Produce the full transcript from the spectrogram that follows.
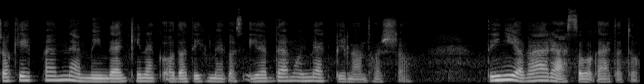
Csak éppen nem mindenkinek adatik meg az érdem, hogy megpillanthassa. Ti nyilván rászolgáltatok.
